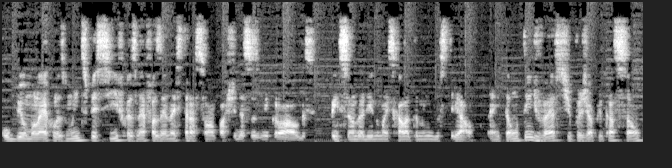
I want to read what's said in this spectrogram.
ou biomoléculas muito específicas, né? Fazendo a extração a partir dessas microalgas, pensando ali numa escala também industrial. Né? Então tem diversos tipos de aplicação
